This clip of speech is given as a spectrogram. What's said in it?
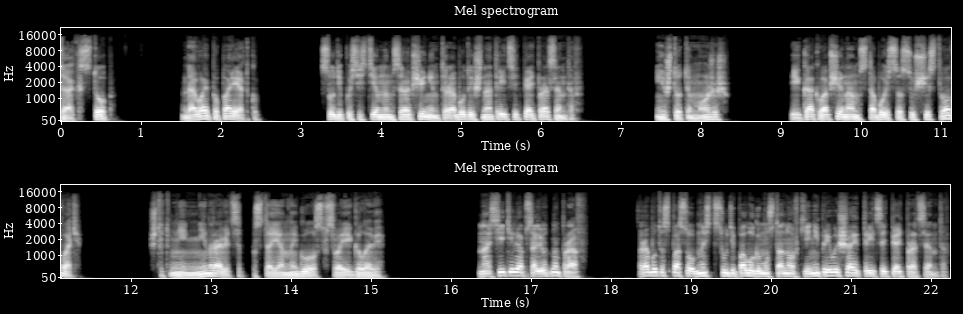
Так, стоп. Давай по порядку. Судя по системным сообщениям, ты работаешь на 35%. И что ты можешь? И как вообще нам с тобой сосуществовать? Что-то мне не нравится постоянный голос в своей голове. Носитель абсолютно прав. Работоспособность, судя по логам установки, не превышает 35%.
